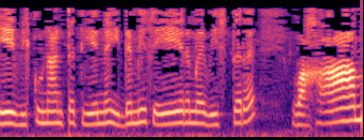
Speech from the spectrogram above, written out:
ඒ විකුණන්ට තියෙන ඉඩමේ සේරම විස්තර වහාම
